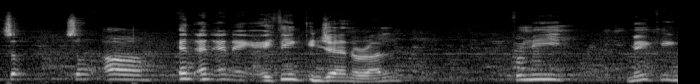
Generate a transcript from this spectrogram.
So, so, um, and, and, and I, I think in general, for me, making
